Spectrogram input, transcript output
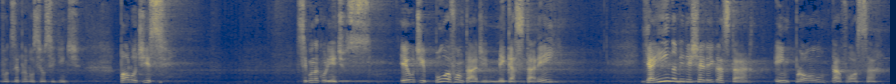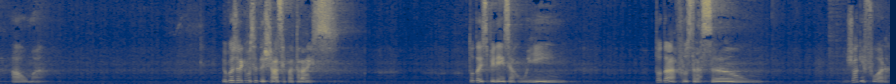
vou dizer para você o seguinte: Paulo disse, 2 Coríntios, eu de boa vontade me gastarei e ainda me deixarei gastar em prol da vossa alma. Eu gostaria que você deixasse para trás toda a experiência ruim, toda a frustração. Jogue fora.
